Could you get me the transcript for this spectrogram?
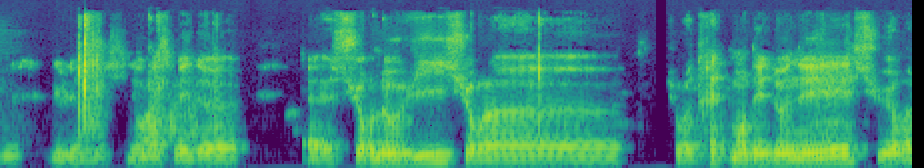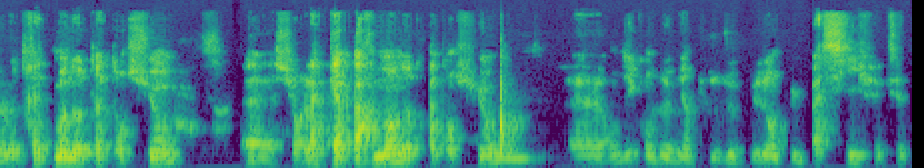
les, les chinoises, mais de, sur nos vies, sur le traitement des données, sur le traitement de notre attention, sur l'accaparement de notre attention. on dit qu'on devient tous de plus en plus passifs, etc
